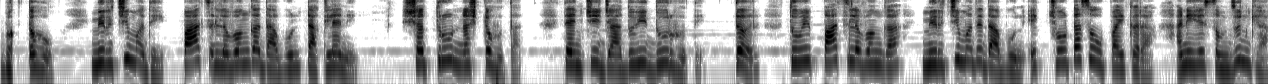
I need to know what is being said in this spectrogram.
भक्त हो मिरचीमध्ये पाच लवंगा दाबून टाकल्याने शत्रू नष्ट होतात. त्यांची जादूही दूर होते. तर तुम्ही पाच लवंगा मिरचीमध्ये दाबून एक छोटासा उपाय करा आणि हे समजून घ्या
